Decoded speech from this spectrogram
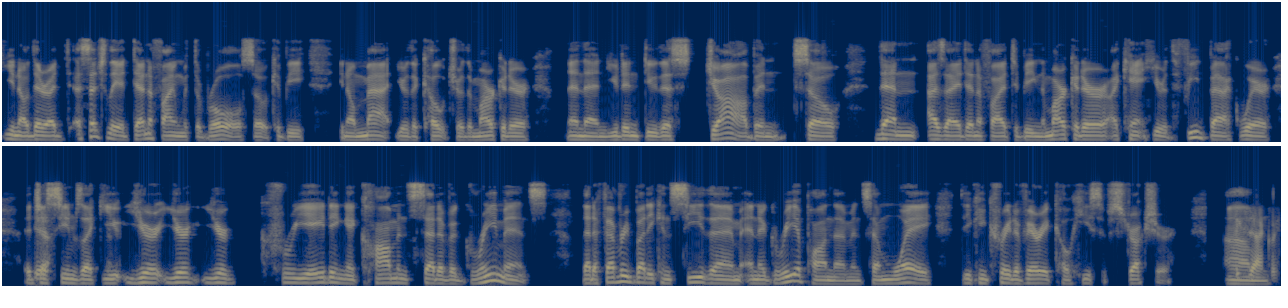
you know they're ad- essentially identifying with the role, so it could be you know Matt, you're the coach or the marketer, and then you didn't do this job, and so then as I identified to being the marketer, I can't hear the feedback where it yeah. just seems like you you're you're you're creating a common set of agreements that if everybody can see them and agree upon them in some way, you can create a very cohesive structure. Um, exactly.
